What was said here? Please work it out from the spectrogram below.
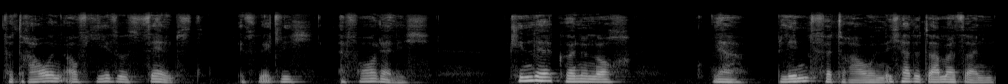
Vertrauen auf Jesus selbst ist wirklich erforderlich. Kinder können noch ja, blind vertrauen. Ich hatte damals einen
